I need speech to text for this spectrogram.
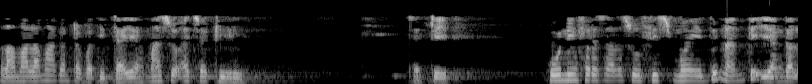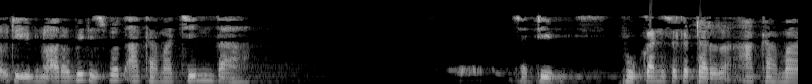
Lama-lama akan dapat hidayah. Masuk aja dulu. Jadi universal sufisme itu nanti yang kalau di Ibnu Arabi disebut agama cinta. Jadi bukan sekedar agama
